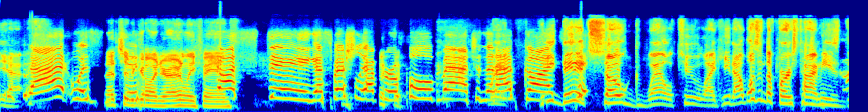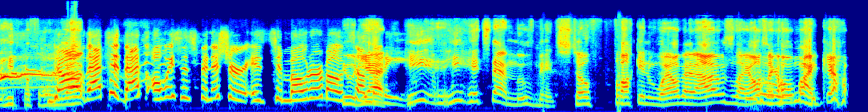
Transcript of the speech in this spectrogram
yeah. that was That should go on your OnlyFans. disgusting, especially after a full match. And then Wait, I've got he did it so well too. Like he, that wasn't the first time he's he performed No, that. that's it. That's always his finisher is to motorboat Dude, somebody. yeah, he he hits that movement so fucking well that I was like, I was like, oh my god.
